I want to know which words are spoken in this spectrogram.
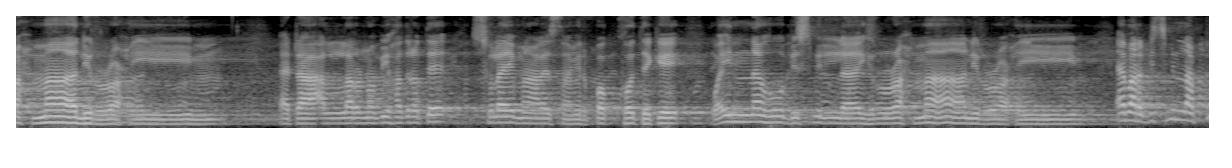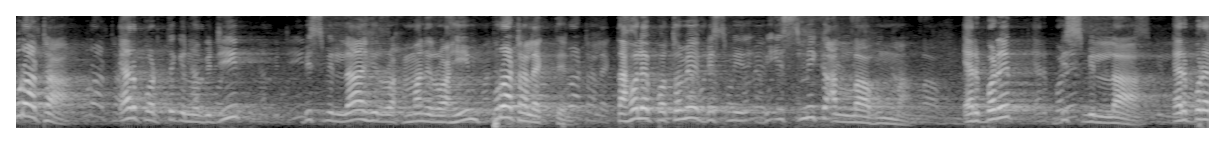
রহমানির রহিম। এটা আল্লাহর নবী হজরতে সুলাইমান আলাইহিস সালামের পক্ষ থেকে ওয়াইন্নাহু বিসমিল্লাহির রহমানির রহিম। এবার বিসমিল্লাহ পুরাটা, এরপর থেকে নবীজি বিসমিল্লাহির রহমানির রহিম পুরাটা লিখতেন। তাহলে প্রথমে ইসমিক আল্লাহুম্মা, এরপরে বিসমিল্লাহ, এরপরে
